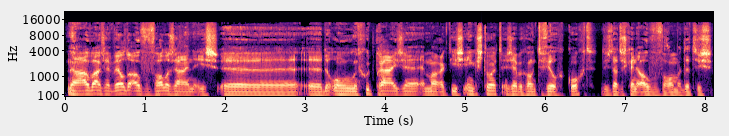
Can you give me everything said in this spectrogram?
Nou, waar zij wel de overvallen zijn, is eh, eh, de onroerend goedprijzen en markt die is ingestort. En ze hebben gewoon te veel gekocht. Dus dat is geen overval, maar dat is,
